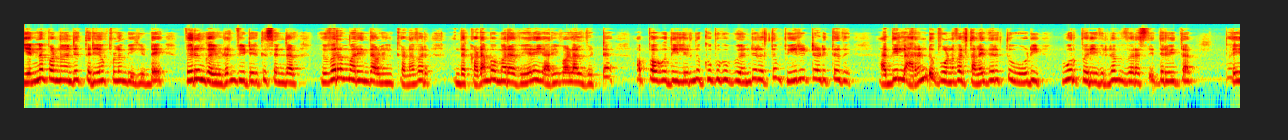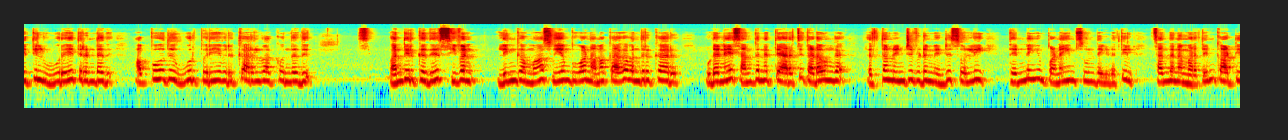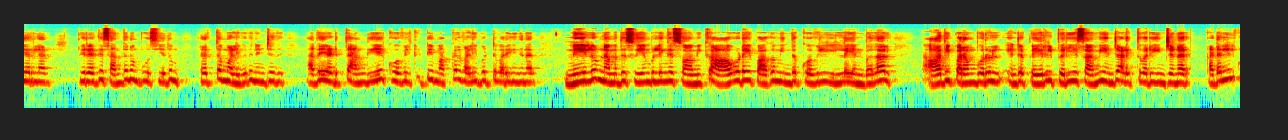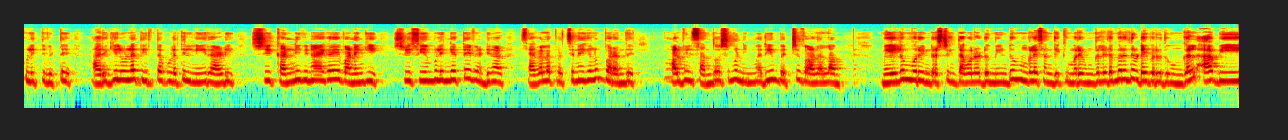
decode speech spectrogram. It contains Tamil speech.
என்ன பண்ணுவென்று தெரியும் புலம்பிக்கின்றே பெருங்கையுடன் வீட்டிற்கு சென்றாள். விவரம் அறிந்த அவளின் கணவர் அந்த கடம்ப மர வேரை அறிவாளால் வெட்ட அப்பகுதியிலிருந்து குபு குபு என்று ரத்தம் பீரிட்டு அடித்தது. அதில் அரண்டு போனவர் தலைதெறித்து ஓடி ஊர் பெரியவரிடம் விவரத்தை தெரிவித்தார். பயத்தில் ஊரே திரண்டது. அப்போது ஊர் பெரியவருக்கு அருள்வாக்கு வந்தது. வந்திருக்குது சிவன். லிங்கம்மா சுயம்புவா நமக்காக வந்திருக்காரு. உடனே சந்தனத்தை அரைச்சு தடவுங்க. ரத்தம் நின்றுவிடும் என்று சொல்லி தென்னையும் பனையும் சூழ்ந்த இடத்தில் சந்தன மரத்தையும் காட்டியறினார் பிறகு சந்தனம் பூசியதும் இரத்தம் அழிவது நின்றது. அதை அடுத்து அங்கேயே கோவில் கட்டி மக்கள் வழிபட்டு வருகின்றனர். மேலும் நமது சுயம்புலிங்க சுவாமிக்கு ஆவுடை பாகம் இந்த கோவிலில் இல்லை என்பதால் ஆதி பரம்பொருள் என்ற பெயரில் பெரியசாமி என்று அழைத்து வருகின்றனர். கடலில் குளித்துவிட்டு அருகிலுள்ள தீர்த்த குளத்தில் நீராடி ஸ்ரீ கன்னி விநாயகரை வணங்கி ஸ்ரீ சுயம்புலிங்கத்தை வேண்டினால் சகல பிரச்சனைகளும் பறந்து வாழ்வில் சந்தோஷமும் நிம்மதியும் பெற்று வாழலாம். மேலும் ஒரு இன்ட்ரெஸ்டிங் தகவலோடு மீண்டும் உங்களை சந்திக்கும் வரை உங்களிடமிருந்து விடைபெறுவது உங்கள் அபி.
